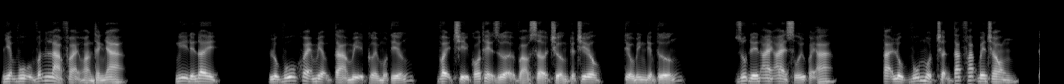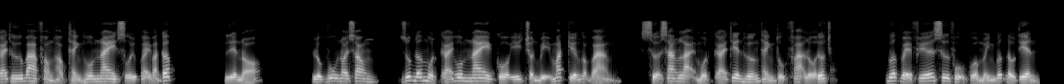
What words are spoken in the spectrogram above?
nhiệm vụ vẫn là phải hoàn thành nha. Nghĩ đến đây, lục vũ khoe miệng tà mị cười một tiếng, vậy chỉ có thể dựa vào sở trường tuyệt chiêu, tiểu binh điểm tướng. Rút đến ai ai suối quậy a. Tại lục vũ một trận tác pháp bên trong, cái thứ ba phòng học thành hôm nay suối quậy bán cấp. Liền nó lục vũ nói xong, giúp đỡ một cái hôm nay cố ý chuẩn bị mắt kiếng gọt vàng, sửa sang lại một cái thiên hướng thành thục phạ lỗ ước bước về phía sư phụ của mình bước đầu tiên.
